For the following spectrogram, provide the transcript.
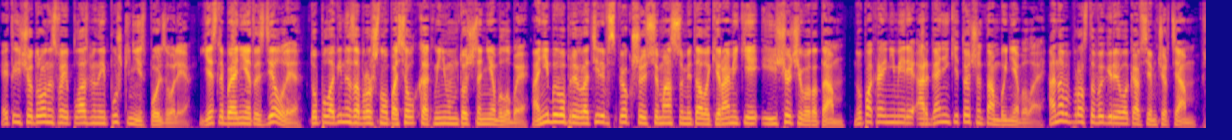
Это еще дроны свои плазменные пушки не использовали. Если бы они это сделали, то половины заброшенного поселка как минимум точно не было бы. Они бы его превратили в спекшуюся массу металлокерамики и еще чего-то там. Ну, по крайней мере, органики точно там бы не было. Она бы просто выгорела ко всем чертям. В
